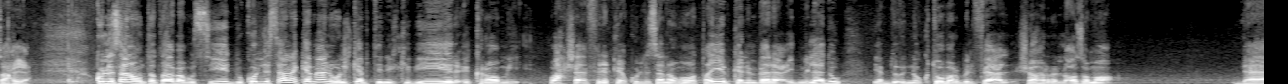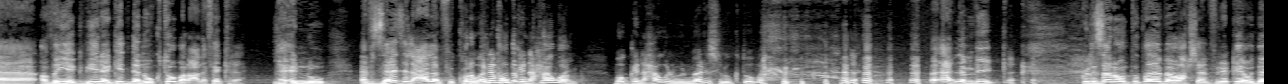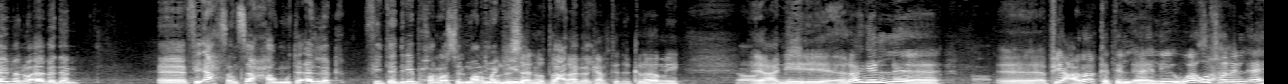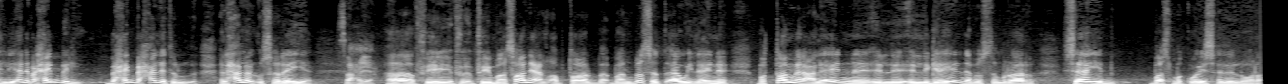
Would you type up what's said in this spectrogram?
صحيح. كل سنة وأنت طيب أبو السيد وكل سنة كمان والكابتن الكبير إكرامي. وحشه أفريقيا كل سنة وهو طيب. كان امبارح عيد ميلاده يبدو إن أكتوبر بالفعل شهر العظماء. ده قضية كبيرة جدا أكتوبر على فكرة لأنه أفزاز العالم في كرة القدم ممكن. احول ممكن احول من مارس لاكتوبر أهلا بيك. كل سنة وأنت طيب يا وحش أفريقيا ودايما وابدا آه، في أحسن صحة ومتألق في تدريب حراس المرمى كل جيلا سنة وأنت بعد طيب يا جيل. كابتن إكرامي آه، يعني جميل. راجل آه، آه، في عراقة الأهلي وأسر صحيح. الأهلي أنا بحب بحب حالة ال- الحالة الأسرية صحيح آه في في مصانع الأبطال بنبسط قوي لأن بطمن على إن اللي, اللي جاي لنا باستمرار سايب بصمة كويسة للي وراه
